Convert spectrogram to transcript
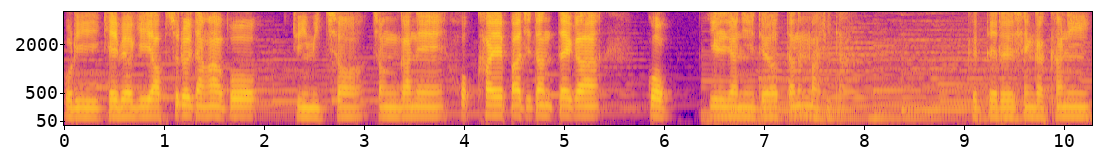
우리 개벽이 압수를 당하고 뒤미쳐 정간에 혹하에 빠지던 때가 꼭 1년이 되었다는 말이다. 그때를 생각하니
